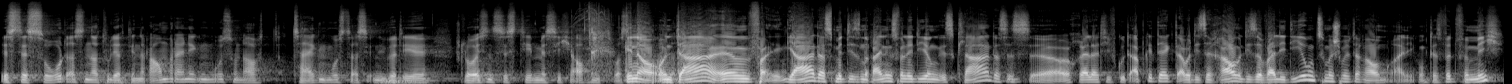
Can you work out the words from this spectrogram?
ist es so, dass ich natürlich auch den Raum reinigen muss und auch zeigen muss, dass über die Schleusensysteme sich auch nicht was Genau, und da, äh, ja, das mit diesen Reinigungsvalidierungen ist klar, das ist äh, auch relativ gut abgedeckt, aber diese, Raum, diese Validierung zum Beispiel mit der Raumreinigung, das wird für mich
